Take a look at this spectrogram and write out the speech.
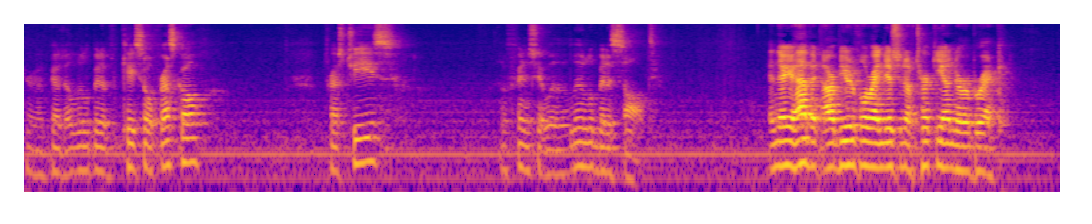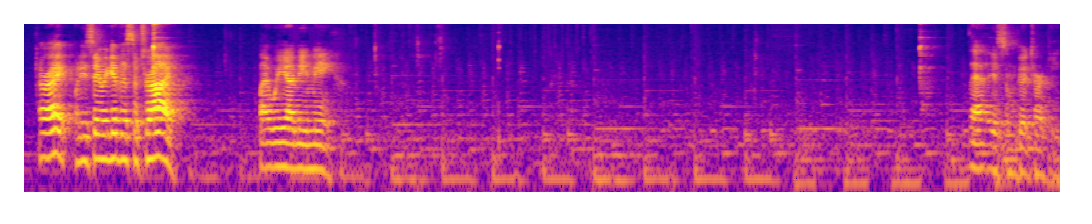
Here I've got a little bit of queso fresco, fresh cheese. I'll finish it with a little bit of salt. And there you have it, our beautiful rendition of Turkey Under a Brick. All right, what do you say we give this a try? By we, I mean me. That is some good turkey.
